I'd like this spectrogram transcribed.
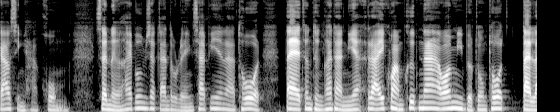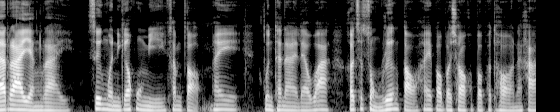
19 สิงหาคม เสนอให้ผู้บัญชาการตำรวจแห่งชาติพิจารณาโทษ แต่จนถึงขนาดนี้ไร้ความคืบหน้าว่ามีบทลงโทษแต่ละรายอย่างไร ซึ่งวันนี้ก็คงมีคำตอบให้คุณทนายแล้วว่า เขาจะส่งเรื่องต่อให้ปปชกับปปทนะคะ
